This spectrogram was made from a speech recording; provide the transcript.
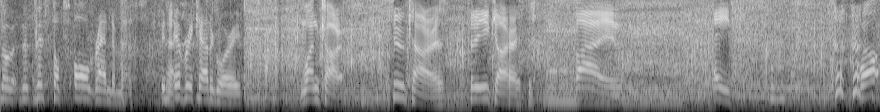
No, th- this tops all randomness in every category. One car, two cars, three cars, five, eight. Well,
